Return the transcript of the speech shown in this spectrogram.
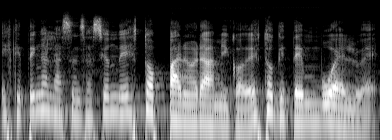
es que tengas la sensación de esto panorámico, de esto que te envuelve.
